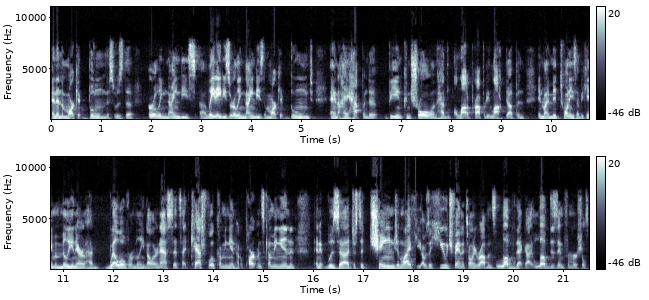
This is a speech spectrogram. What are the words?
And then the market boomed. This was the early 90s, uh, late 80s, early 90s. The market boomed, and I happened to be in control and had a lot of property locked up. And in my mid 20s, I became a millionaire. had well over a million dollar in assets. had cash flow coming in, had apartments coming in, and and it was uh, just a change in life. I was a huge fan of Tony Robbins. Loved that guy. Loved his infomercials,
